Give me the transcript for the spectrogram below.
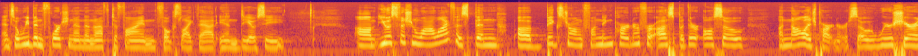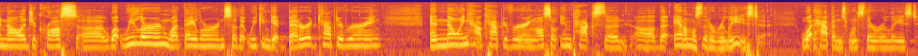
And so we've been fortunate enough to find folks like that in DOC. Um, U.S. Fish and Wildlife has been a big, strong funding partner for us, but they're also a knowledge partner. So we're sharing knowledge across uh, what we learn, what they learn, so that we can get better at captive rearing and knowing how captive rearing also impacts the, uh, the animals that are released, what happens once they're released.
